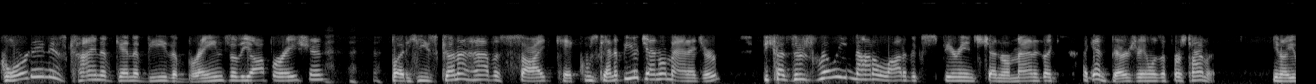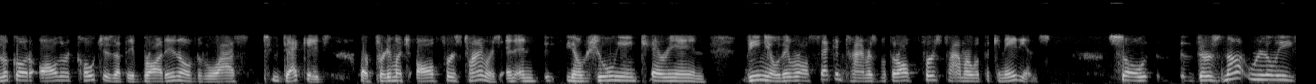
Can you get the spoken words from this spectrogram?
Gorton is kind of going to be the brains of the operation, but he's going to have a sidekick who's going to be a general manager because there's really not a lot of experienced general managers. Like again, Bergeron was a first timer. You know, you look at all their coaches that they brought in over the last two decades are pretty much all first timers. And and you know, Julien Therrien and Vigneault, they were all second timers, but they're all first timer with the Canadiens. So there's not really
